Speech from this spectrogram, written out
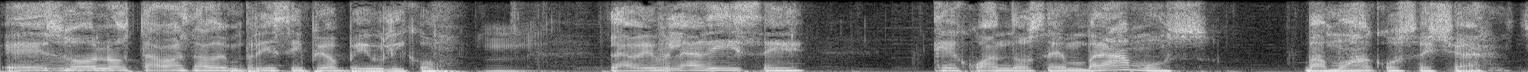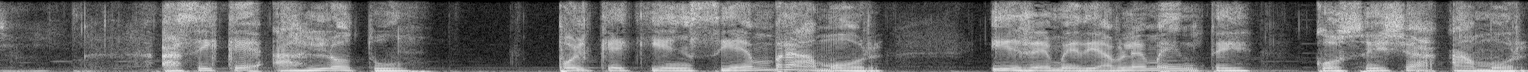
Eso no está basado en principios bíblicos. La Biblia dice que cuando sembramos, vamos a cosechar. Así que hazlo tú, porque quien siembra amor, irremediablemente cosecha amor.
